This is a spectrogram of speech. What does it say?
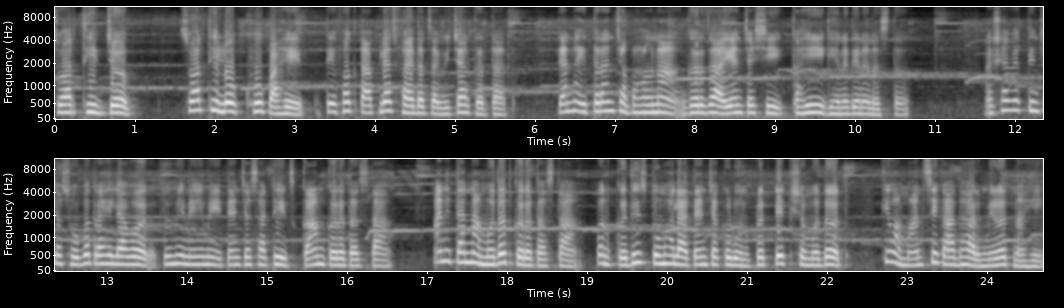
स्वार्थी जग स्वार्थी लोक खूप आहेत. ते फक्त आपल्याच फायद्याचा विचार करतात. त्यांना इतरांच्या भावना गरजा यांच्याशी काहीही घेणं देणं नसतं. अशा व्यक्तींच्या सोबत राहिल्यावर तुम्ही नेहमी त्यांच्यासाठीच काम करत असता आणि त्यांना मदत करत असता पण कधीच तुम्हाला त्यांच्याकडून प्रत्यक्ष मदत किंवा मानसिक आधार मिळत नाही.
